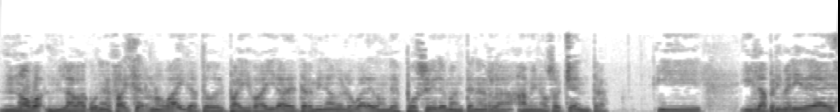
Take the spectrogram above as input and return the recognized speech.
no la vacuna de Pfizer no va a ir a todo el país, va a ir a determinados lugares donde es posible mantenerla a menos 80. Y, y la primera idea es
